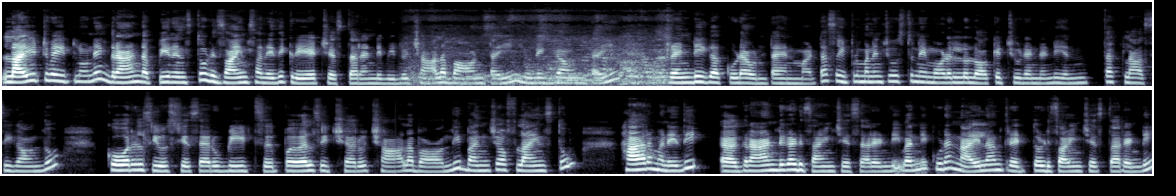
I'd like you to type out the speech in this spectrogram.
లైట్ వెయిట్‌లోనే గ్రాండ్ అపీరెన్స్తో డిజైన్స్ అనేది క్రియేట్ చేస్తారండి వీళ్ళు. చాలా బాగుంటాయి యూనిక్‌గా ఉంటాయి. ట్రెండీగా కూడా ఉంటాయన్నమాట. సో, ఇప్పుడు మనం చూస్తున్న ఈ మోడల్‌లో లాకెట్ చూడండండి ఎంత క్లాసీగా ఉందో. కోరల్స్ యూజ్ చేశారు. బీట్స్ పర్ల్స్ ఇచ్చారు. చాలా బాగుంది బంచ్ ఆఫ్ లైన్స్‌తో హారం అనేది గ్రాండ్‌గా డిజైన్ చేశారండి. ఇవన్నీ కూడా నైలాన్ థ్రెడ్‌తో డిజైన్ చేస్తారండి.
